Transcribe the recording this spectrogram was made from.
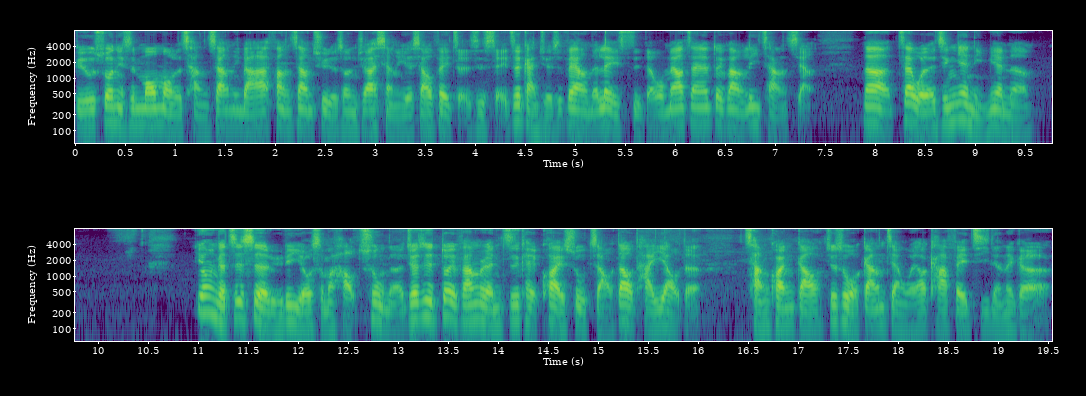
比如说你是某某的厂商，你把它放上去的时候，你就要想你的消费者是谁，这感觉是非常的类似的。我们要站在对方的立场想。那在我的经验里面呢，用一个知识的履历有什么好处呢？就是对方人资可以快速找到他要的长宽高，就是我刚刚讲我要咖啡机的那个，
